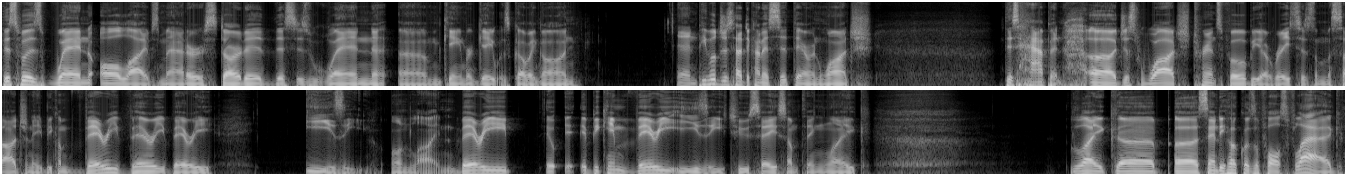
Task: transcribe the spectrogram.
this was when All Lives Matter started. This is when um, Gamergate was going on. And people just had to kind of sit there and watch this happen. Uh, just watch transphobia, racism, misogyny become very, very, very easy online. Very it, it became very easy to say something like like uh, uh, Sandy Hook was a false flag,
